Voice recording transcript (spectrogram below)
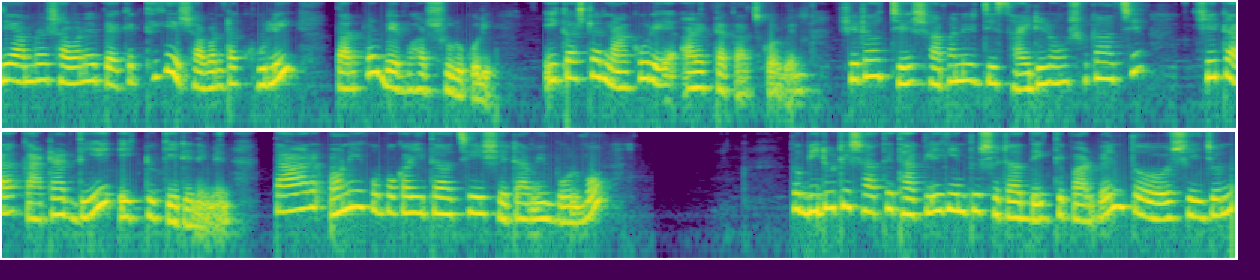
যে আমরা সাবানের প্যাকেট থেকে সাবানটা খুলেই তারপর ব্যবহার শুরু করি। এই কাজটা না করে আরেকটা কাজ করবেন। সেটা হচ্ছে সাবানের যে সাইডের অংশটা আছে, সেটা কাটার দিয়ে একটু কেটে নেবেন। তার অনেক উপকারিতা আছে, সেটা আমি বলব। তো ভিডিওটির সাথে থাকলেই কিন্তু সেটা দেখতে পারবেন। তো সেই জন্য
